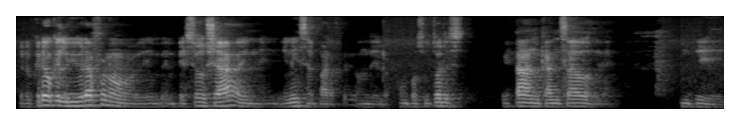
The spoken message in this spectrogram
Pero creo que el vibráfono empezó ya en, esa parte, donde los compositores estaban cansados de,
